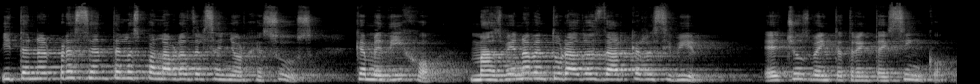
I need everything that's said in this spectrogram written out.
y tener presente las palabras del Señor Jesús, que me dijo, más bienaventurado es dar que recibir. Hechos 20:35.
